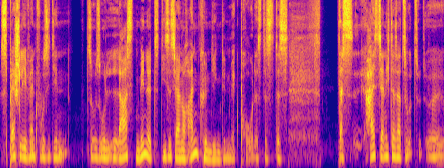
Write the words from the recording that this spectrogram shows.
Special Event, wo sie den so, so last minute dieses Jahr noch ankündigen, den Mac Pro. Das, das, das, das heißt ja nicht, dass er zu, zu, äh,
